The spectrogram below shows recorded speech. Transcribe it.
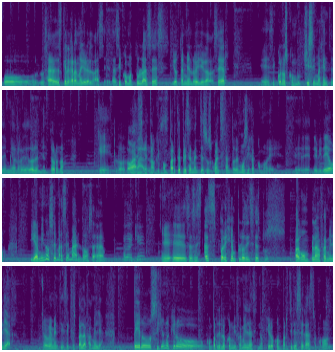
o, o sea, es que la gran mayoría lo hace. Así como tú lo haces, yo también lo he llegado a hacer. Eh, si conozco muchísima gente de mi alrededor, de mi entorno, que lo, hace, ¿no? Que comparte precisamente sus cuentas, tanto de música como de, de, video. Y a mí no se me hace mal, ¿no? O sea, ¿para qué? Eh, eh, si estás, por ejemplo, dices, pues, pago un plan familiar, que obviamente dice que es para la familia. Pero si yo no quiero compartirlo con mi familia, sino quiero compartir ese gasto con,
